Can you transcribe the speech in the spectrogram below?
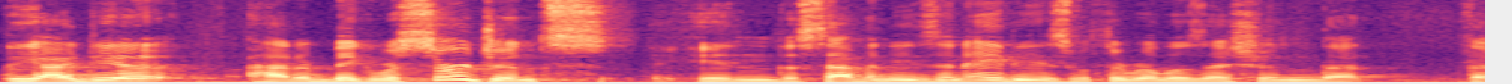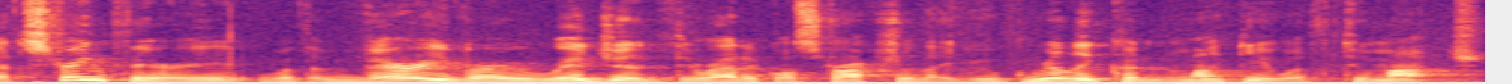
The idea had a big resurgence in the 70s and 80s with the realization that that string theory, with a very, very rigid theoretical structure that you really couldn't monkey with too much,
